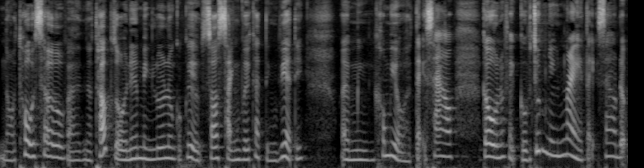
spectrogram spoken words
nó thô sơ và nó thấp rồi nên mình luôn luôn có kiểu so sánh với cả tiếng việt ấy. Và mình không hiểu tại sao câu nó phải cấu trúc như thế này tại sao động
